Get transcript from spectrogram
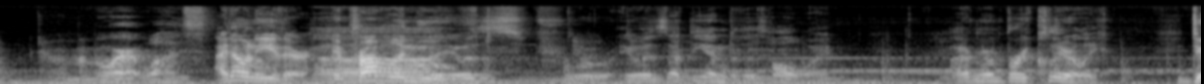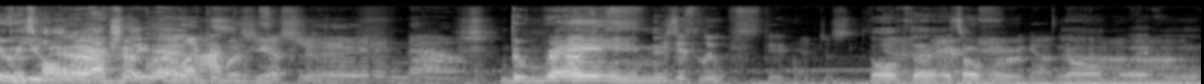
I don't remember where it was. I don't either. It probably Uh, moved. It was. It was at the end of this hallway. I remember it clearly. Do this you hallway now? actually Remember ends. like I it was can see yesterday. clearly now. The No, rain it is. just, it just loops, dude. Yeah, just, Oh, yeah, the, there- it's over. No, wait. Mm,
